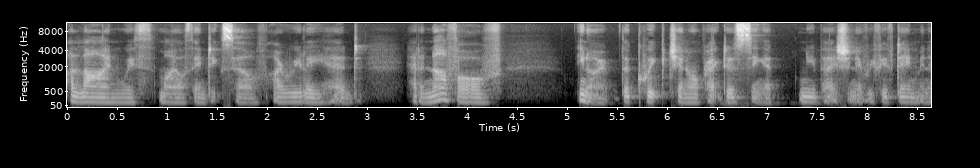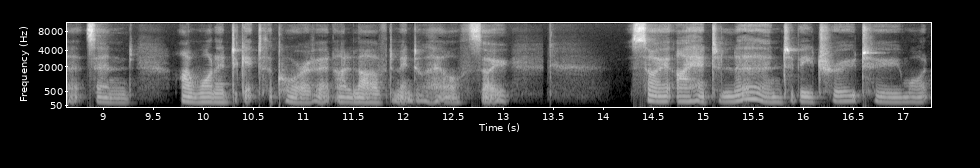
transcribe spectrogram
align with my authentic self. I really had had enough of, you know, the quick general practice, seeing a new patient every 15 minutes, and I wanted to get to the core of it. I loved mental health. So so I had to learn to be true to what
